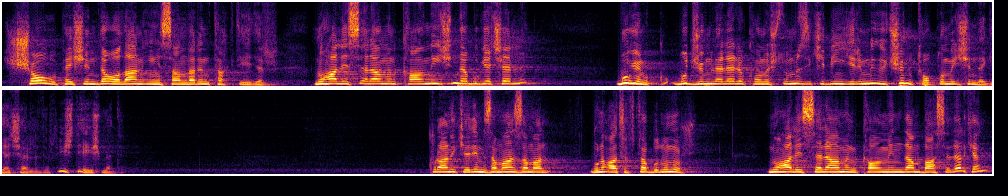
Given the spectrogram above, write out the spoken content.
şov peşinde olan insanların taktiğidir. Nuh Aleyhisselam'ın kavmi için de bu geçerli. Bugün bu cümleleri konuştuğumuz 2023'ün toplumu için de geçerlidir. Hiç değişmedi. Kur'an-ı Kerim zaman zaman buna atıfta bulunur. Nuh Aleyhisselam'ın kavminden bahsederken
